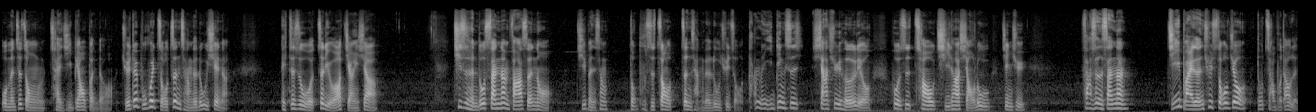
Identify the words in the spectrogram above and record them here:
我们这种采集标本的哦，绝对不会走正常的路线呐。”哎，这是我这里我要讲一下，其实很多山难发生哦，基本上都不是照正常的路去走，他们一定是下去河流。或者是抄其他小路进去，发生山难，几百人去搜救都找不到人。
